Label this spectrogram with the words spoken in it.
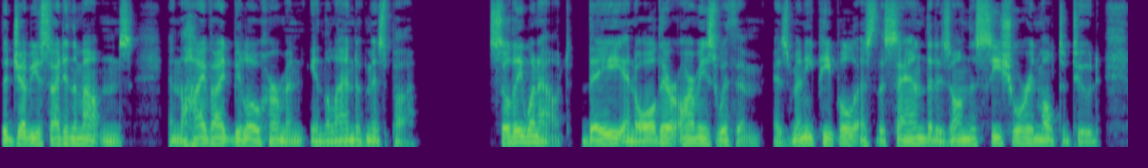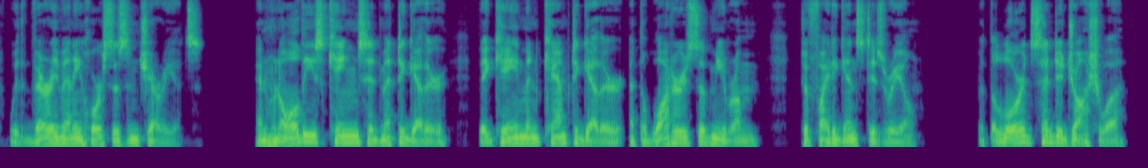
the Jebusite in the mountains, and the Hivite below Hermon in the land of Mizpah. So they went out, they and all their armies with them, as many people as the sand that is on the seashore in multitude, with very many horses and chariots. And when all these kings had met together, they came and camped together at the waters of Merom to fight against Israel. But the Lord said to Joshua,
